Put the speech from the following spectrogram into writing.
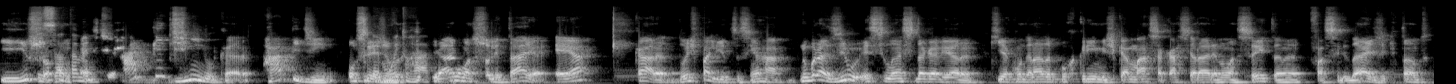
E isso Exatamente. acontece rapidinho, cara. Rapidinho. Ou é seja, é muito rápido. tirar numa solitária é Cara, dois palitos, assim, é rápido. No Brasil, esse lance da galera que é condenada por crimes que a massa carcerária não aceita, né? Facilidade, que tanto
